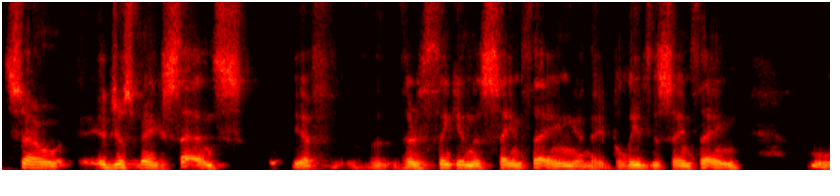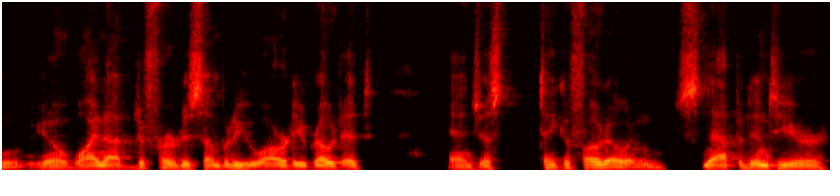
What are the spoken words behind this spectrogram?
So it just makes sense if they're thinking the same thing and they believe the same thing. You know, why not defer to somebody who already wrote it and just take a photo and snap it into your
